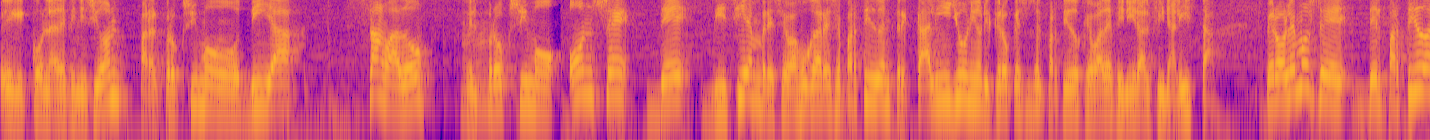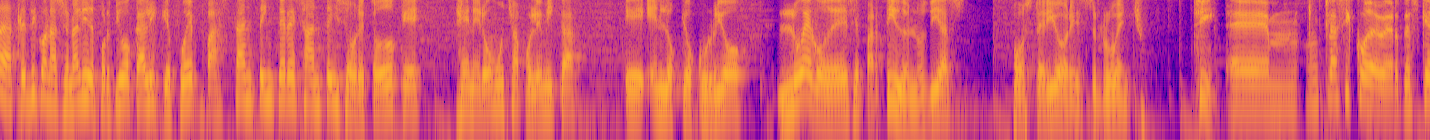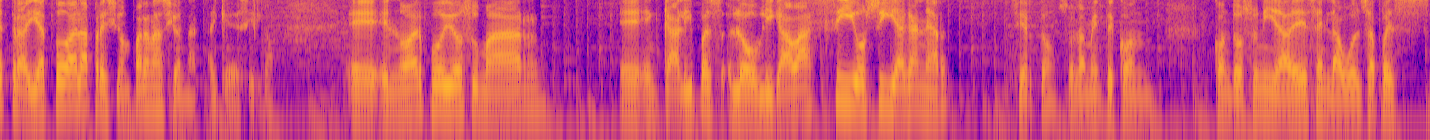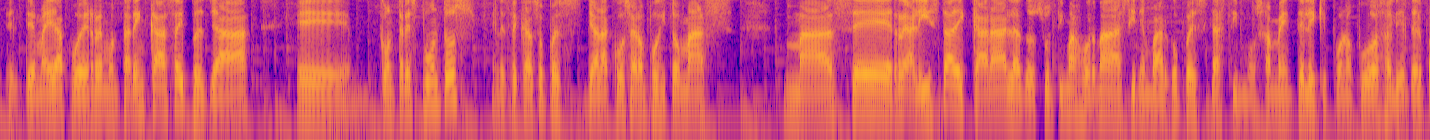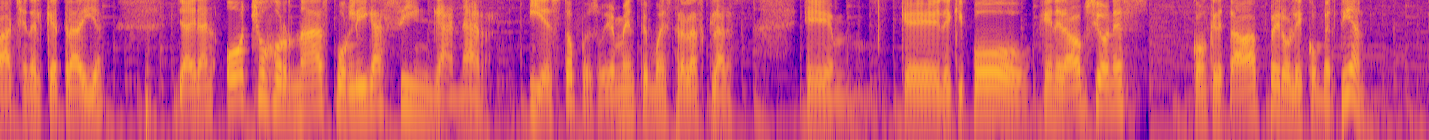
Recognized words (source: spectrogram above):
eh, con la definición para el próximo día sábado, el próximo 11 de diciembre se va a jugar ese partido entre Cali y Junior y creo que ese es el partido que va a definir al finalista. Pero hablemos de, del partido de Atlético Nacional y Deportivo Cali, que fue bastante interesante y sobre todo que generó mucha polémica eh, en lo que ocurrió luego de ese partido, en los días posteriores, Rubencho. Sí, em, un clásico de verdes que traía toda la presión para Nacional, hay que decirlo. Eh, el no haber podido sumar eh, en Cali, pues lo obligaba sí o sí a ganar, ¿cierto? Solamente con con dos unidades en la bolsa, pues el tema era poder remontar en casa y pues ya eh, con tres puntos, en este caso pues ya la cosa era un poquito más, más eh, realista de cara a las dos últimas jornadas. Sin embargo, pues lastimosamente el equipo no pudo salir del bache en el que traía. Ya eran ocho jornadas por liga sin ganar. Y esto pues obviamente muestra las claras eh, que el equipo generaba opciones concretaba, pero le convertían.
